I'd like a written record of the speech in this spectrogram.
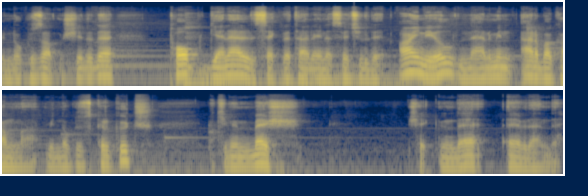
1967'de Top Genel Sekreterliğine seçildi. Aynı yıl Nermin Erbakan'la 1943-2005 şeklinde evlendi.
